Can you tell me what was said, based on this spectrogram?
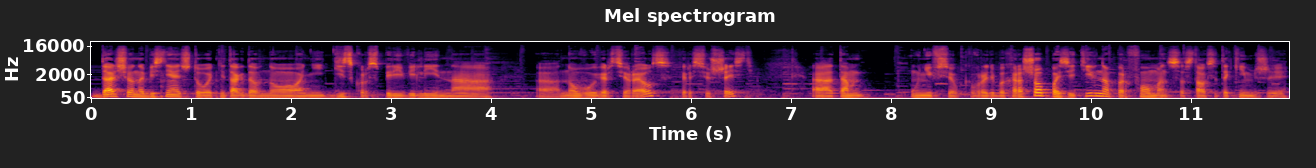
Дальше он объясняет, что вот не так давно они дискурс перевели на э, новую версию Rails, версию 6. Э, там у них все вроде бы хорошо, позитивно, перформанс остался таким же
